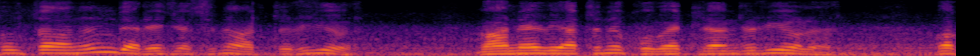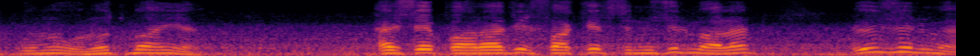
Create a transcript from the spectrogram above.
sultanın derecesini arttırıyor. Maneviyatını kuvvetlendiriyorlar. Bak bunu unutmayın. Her şey para değil, fakirsin. Üzülme lan. Üzülme.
